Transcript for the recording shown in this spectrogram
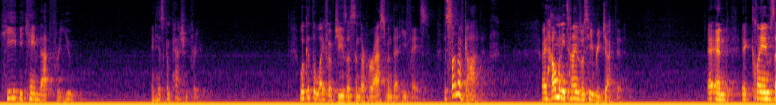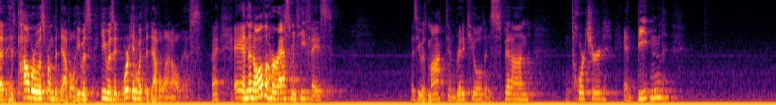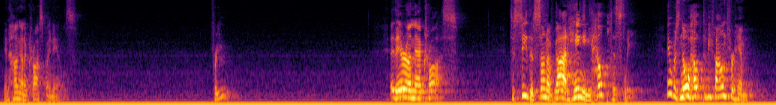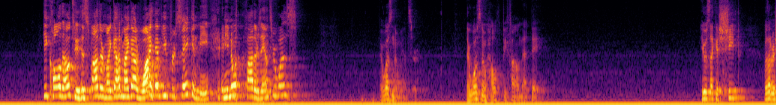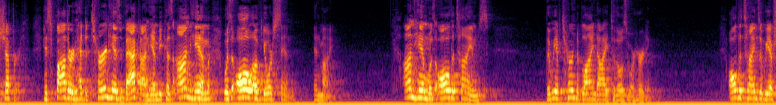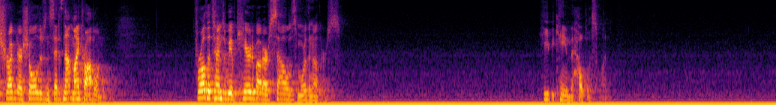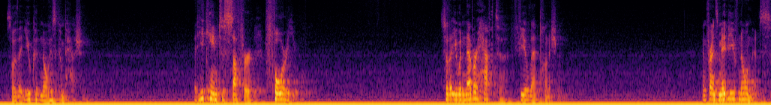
He became that for you in his compassion for you. Look at the life of Jesus and the harassment that he faced. The Son of God. Right? How many times was he rejected? And it claims that his power was from the devil. He was, he was working with the devil on all this. Right? And then all the harassment he faced as he was mocked and ridiculed and spit on and tortured and beaten and hung on a cross by nails. For you. There on that cross, to see the Son of God hanging helplessly there was no help to be found for him. He called out to his father, My God, my God, why have you forsaken me? And you know what the father's answer was? There was no answer. There was no help to be found that day. He was like a sheep without a shepherd. His father had to turn his back on him because on him was all of your sin and mine. On him was all the times that we have turned a blind eye to those who are hurting. All the times that we have shrugged our shoulders and said, It's not my problem. For all the times that we have cared about ourselves more than others. He became the helpless one so that you could know his compassion. That he came to suffer for you so that you would never have to feel that punishment. And friends, maybe you've known this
